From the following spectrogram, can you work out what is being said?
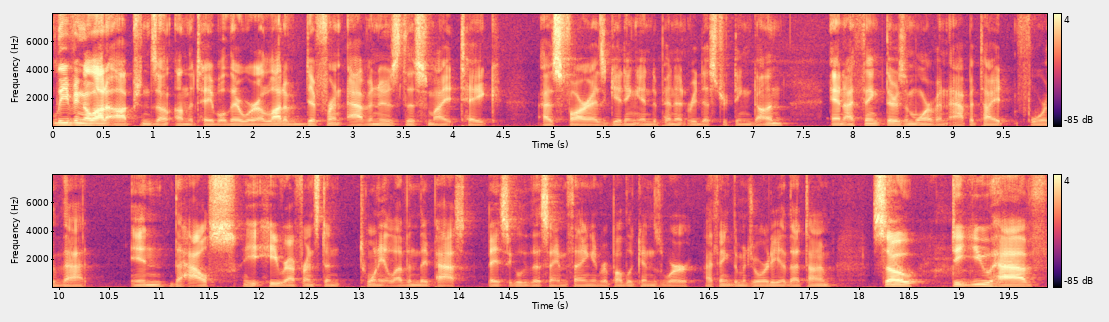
leaving a lot of options on, on the table. There were a lot of different avenues this might take as far as getting independent redistricting done and I think there's a more of an appetite for that in the House. He, he referenced in 2011 they passed basically the same thing, and Republicans were, I think, the majority at that time. So, do you have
